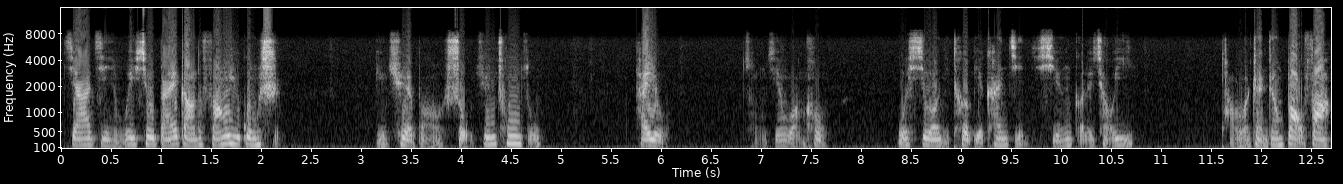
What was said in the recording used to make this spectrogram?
加紧维修白港的防御工事，并确保守军充足。还有，从今往后，我希望你特别看紧西恩格雷乔伊。倘若战争爆发，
